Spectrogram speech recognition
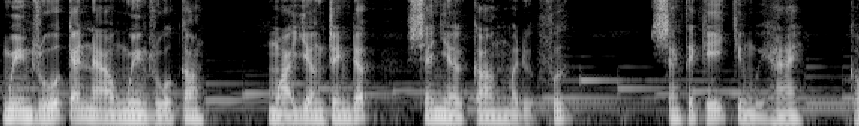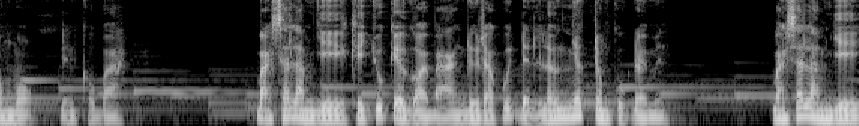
nguyền rủa kẻ nào nguyền rủa con. Mọi dân trên đất sẽ nhờ con mà được phước. Sang thế ký chương 12, câu 1 đến câu 3. Bạn sẽ làm gì khi Chúa kêu gọi bạn đưa ra quyết định lớn nhất trong cuộc đời mình? Bạn sẽ làm gì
